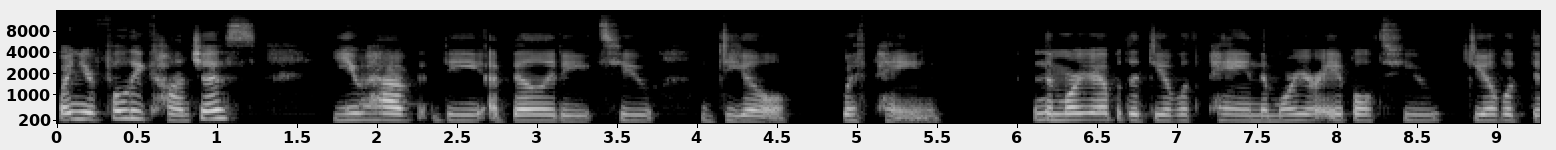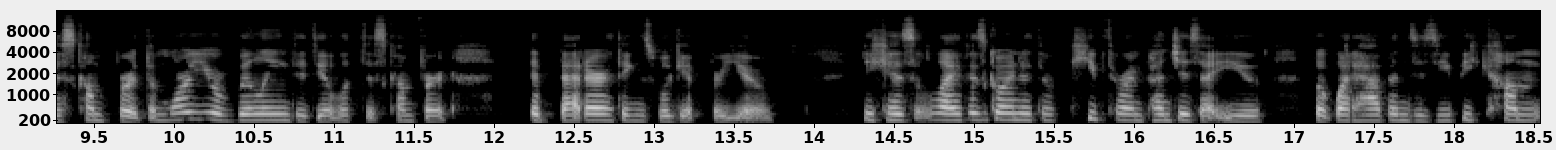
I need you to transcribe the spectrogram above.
When you're fully conscious, you have the ability to deal with pain. And the more you're able to deal with pain, the more you're able to deal with discomfort, the more you're willing to deal with discomfort, the better things will get for you. Because life is going to th- keep throwing punches at you, but what happens is you become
